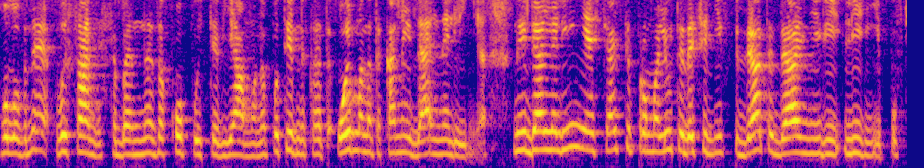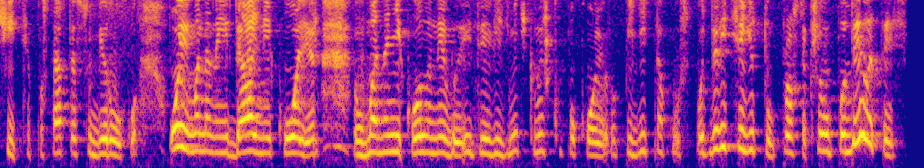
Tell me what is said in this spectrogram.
головне, ви самі себе не закопуйте в яму. Не потрібно казати, ой, в мене така не ідеальна лінія. Не ідеальна лінія, сядьте, промалюйте 10 днів підряд ідеальні рі- лінії, повчіться, поставте собі руку. Ой, в мене не ідеальний колір, в мене ніколи не вийде. Візьміть книжку по кольору, підіть на курс, подивіться YouTube. Просто якщо ви подивитесь.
